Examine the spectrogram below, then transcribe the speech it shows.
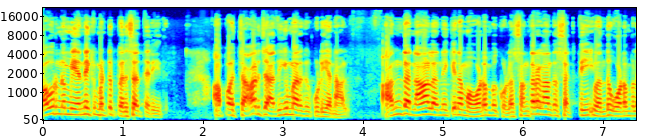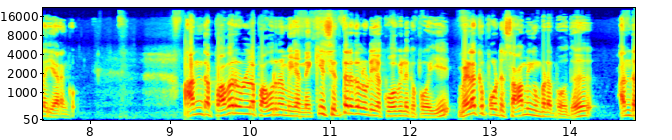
பௌர்ணமி அன்னைக்கு மட்டும் பெருசாக தெரியுது. அப்போ சார்ஜ் அதிகமாக இருக்கக்கூடிய நாள். அந்த நாள் அன்னைக்கு நம்ம உடம்புக்குள்ள சந்திரகாந்த சக்தி வந்து உடம்புல இறங்கும். அந்த பவர் உள்ள பௌர்ணமி அன்னைக்கு சித்தர்களுடைய கோவிலுக்கு போய் விளக்கு போட்டு சாமி கும்பிடும் போது அந்த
